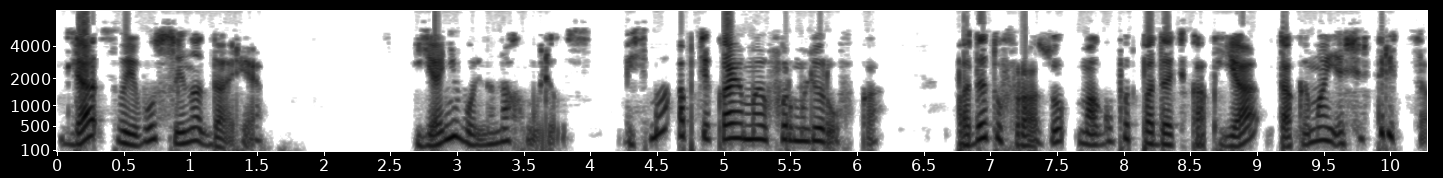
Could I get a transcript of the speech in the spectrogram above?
для своего сына Дария. Я невольно нахмурилась. Весьма обтекаемая формулировка. Под эту фразу могу подпадать как я, так и моя сестрица.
